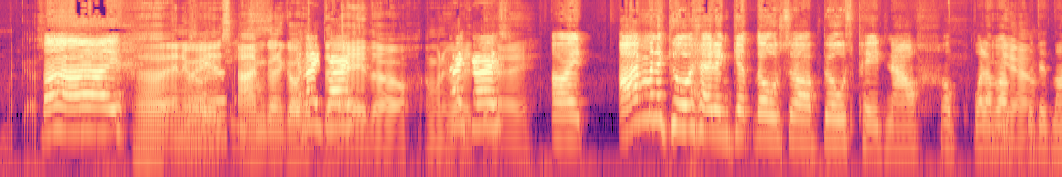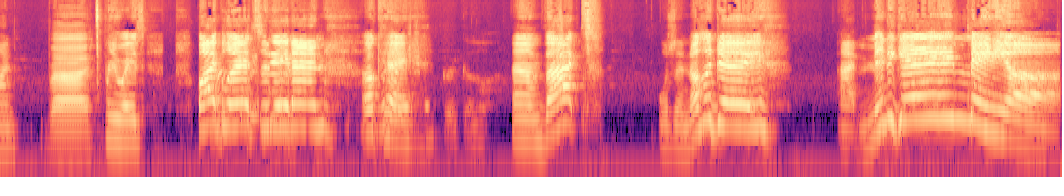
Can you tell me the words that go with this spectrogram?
Oh my gosh. Bye. Uh, anyways, jeez. I'm gonna go Good hit night, the guys. hay though. I'm gonna go Night, hit guys. the hay. All right, I'm gonna go ahead and get those uh, bills paid now. Oh, whatever. Yeah. I did mine. Bye. Anyways, bye, Blitz and Aidan. Okay, and that was another day at Minigame Mania.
